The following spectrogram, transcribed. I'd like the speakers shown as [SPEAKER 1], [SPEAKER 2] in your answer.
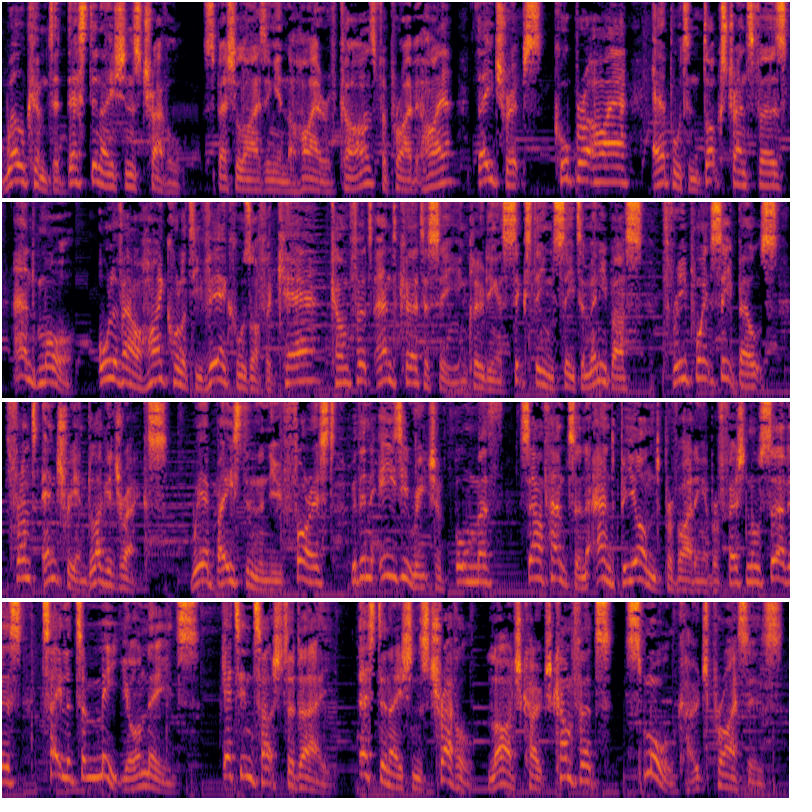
[SPEAKER 1] Welcome to Destinations Travel, specialising in the hire of cars for private hire, day trips, corporate hire, airport and docks transfers, and more. All of our high quality vehicles offer care, comfort, and courtesy, including a 16 seater minibus, three point seat belts, front entry and luggage racks. We're based in the New Forest within easy reach of Bournemouth, Southampton, and beyond, providing a professional service tailored to meet your needs. Get in touch today. Destinations Travel, large coach comforts, small coach prices.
